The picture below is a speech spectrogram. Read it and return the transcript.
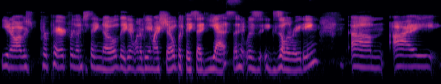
you know, I was prepared for them to say no. They didn't want to be in my show, but they said yes, and it was exhilarating. Um, I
